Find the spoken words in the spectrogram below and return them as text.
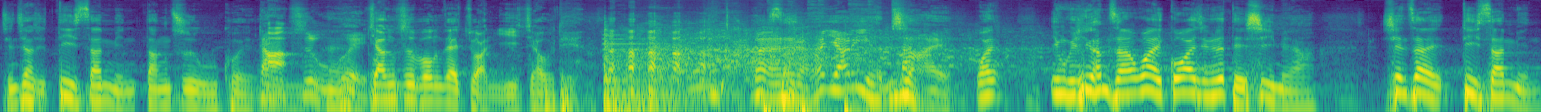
真真正是第三名当之无愧。当之无愧。江志峰在转移焦点，他压力很大哎。我因为你刚才我的歌已经是第四名，啊现在第三名，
